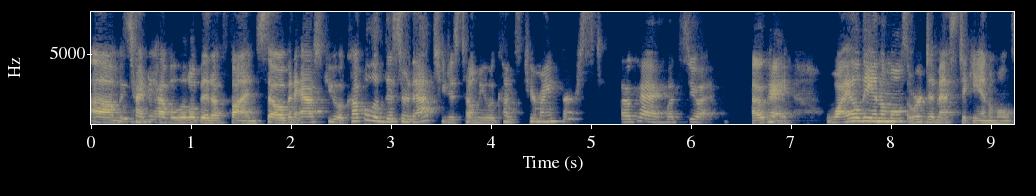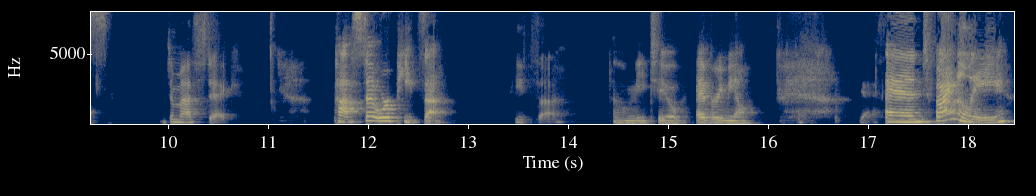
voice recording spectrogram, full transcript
Um, it's time to have a little bit of fun. So I'm going to ask you a couple of this or that. You just tell me what comes to your mind first. Okay. Let's do it. Okay. Wild animals or domestic animals? Domestic. Pasta or pizza? Pizza. Oh, me too. Every meal. Yes. And finally,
